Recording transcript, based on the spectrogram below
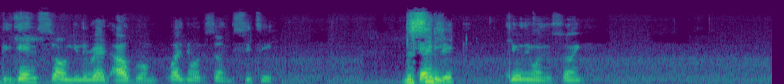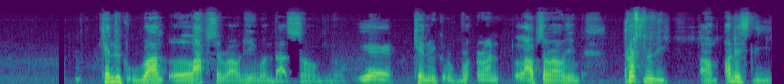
the game song in the Red album, what's the name of the song? The City. The city. Kendrick killed him on the song. Kendrick ran laps around him on that song, you know. Yeah, Kendrick ran laps around him. Personally, um, honestly,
